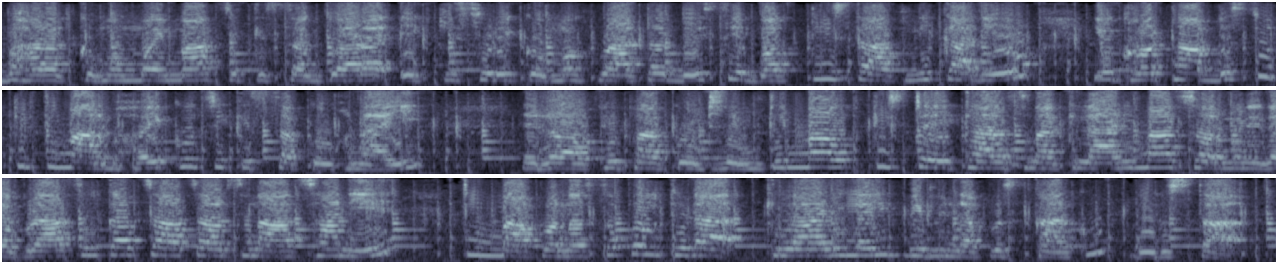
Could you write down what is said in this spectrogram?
भारतको मुम्बईमा चिकित्सकद्वारा एक किशोरीको मुखबाट दुई सय बत्तीस दाँत निकालियो। यो घटना विश्व कीर्तिमान भएको चिकित्सकको भनाई। र फिफाको ड्रिम टीममा उत्कृष्ट एघारजना खेलाड़ीमा जर्मनी र ब्राजिलका चार चारजना छानिए टीममा पर्न सफल खेलाड़ीलाई विभिन्न पुरस्कारको व्यवस्था।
